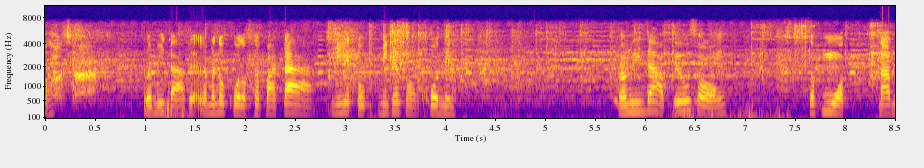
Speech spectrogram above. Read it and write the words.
มา Attack. เรามีดาบแล้วเราไม่ต้องกลัวหรอกสปาร์ตา มีแค่ตุกมีแค่สองคนเองเรามีดาบเวลสองกับหมวกดัน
